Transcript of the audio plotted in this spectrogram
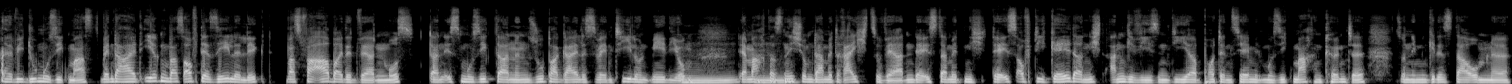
wie du Musik machst, wenn da halt irgendwas auf der Seele liegt, was verarbeitet werden muss, dann ist Musik da ein super geiles Ventil und Medium. Mm, der macht mm. das mhm. nicht, um damit reich zu werden. Der ist damit nicht, der ist auf die Gelder nicht angewiesen, die er potenziell mit Musik machen könnte, sondern ihm geht es da um eine,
